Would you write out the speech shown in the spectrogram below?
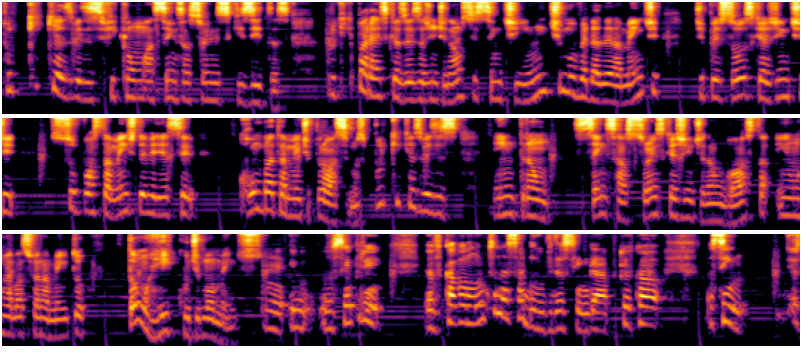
Por que que às vezes ficam umas sensações esquisitas? Por que que parece que às vezes a gente não se sente íntimo verdadeiramente de pessoas que a gente supostamente deveria ser completamente próximos? Por que que às vezes entram sensações que a gente não gosta em um relacionamento tão rico de momentos? É, eu, eu sempre. Eu ficava muito nessa dúvida, assim, Gá, porque eu ficava. Assim, eu,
